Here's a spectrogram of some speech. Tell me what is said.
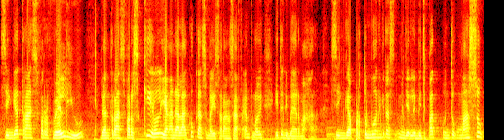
sehingga transfer value dan transfer skill yang Anda lakukan sebagai seorang self-employed itu dibayar mahal. Sehingga pertumbuhan kita menjadi lebih cepat untuk masuk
